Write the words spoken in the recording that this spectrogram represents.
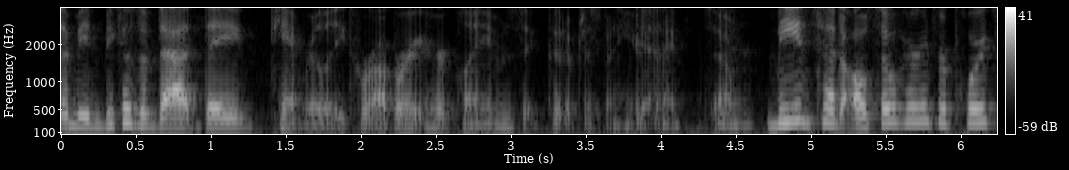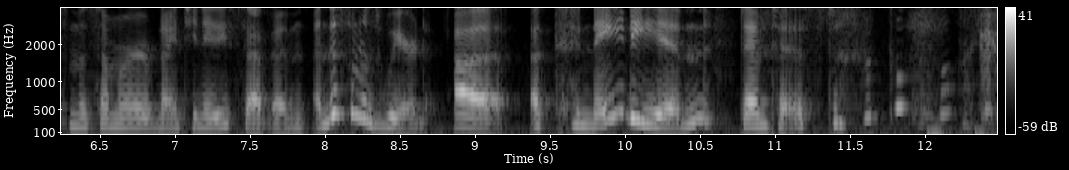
I mean, because of that, they can't really corroborate her claims. It could have just been hearsay. So, Meads had also heard reports in the summer of 1987, and this one was weird. Uh, a Canadian dentist What the fuck?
